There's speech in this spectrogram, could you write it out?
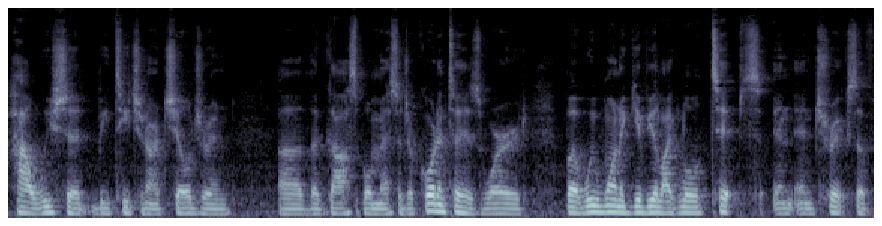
how we should be teaching our children uh, the gospel message according to His Word. But we want to give you like little tips and, and tricks of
